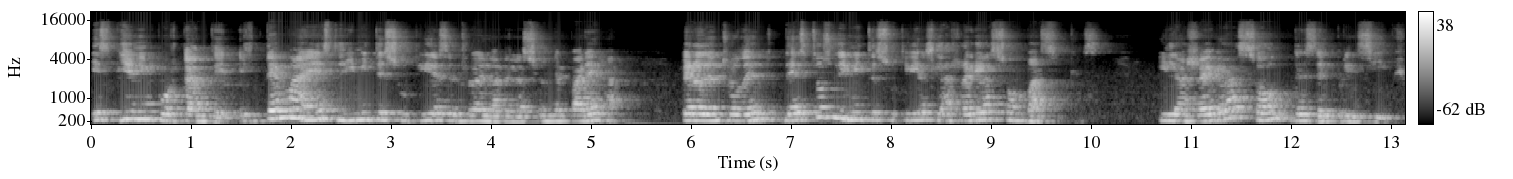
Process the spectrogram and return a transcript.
es bien importante. El tema es límites sutiles dentro de la relación de pareja, pero dentro de, estos límites sutiles las reglas son básicas y las reglas son desde el principio.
